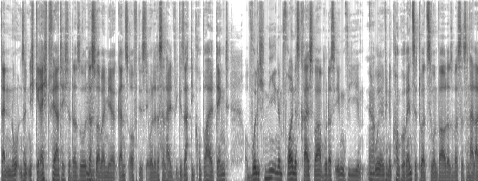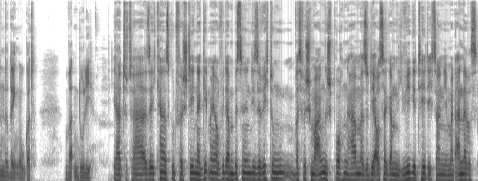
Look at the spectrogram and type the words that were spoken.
deine Noten sind nicht gerechtfertigt oder so. Mhm. Das war bei mir ganz oft das Ding. Oder dass dann halt, wie gesagt, die Gruppe halt denkt, obwohl ich nie in einem Freundeskreis war, wo das irgendwie, ja. wo irgendwie eine Konkurrenzsituation war oder sowas, dass dann halt andere denken, oh Gott, was ein Dulli. Ja, total. Also ich kann das gut verstehen. Da geht man ja auch wieder ein bisschen in diese Richtung, was wir schon mal angesprochen haben. Also die Aussage haben nicht wir getätigt, sondern jemand anderes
